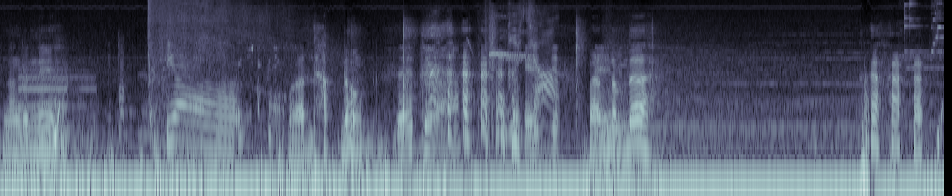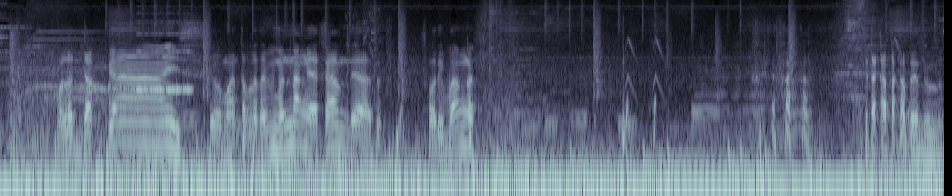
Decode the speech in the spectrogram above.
Nang geni ya meledak dong. Beda. Mantap dah. Meledak guys. Yo, mantap lah tapi menang ya kan? Ya sorry banget. Kita kata-katain dulu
